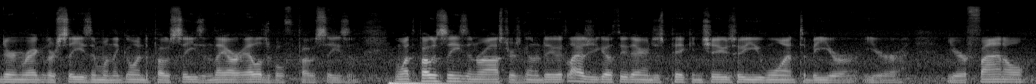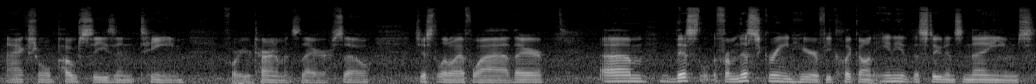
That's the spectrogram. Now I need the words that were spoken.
during regular season, when they go into postseason, they are eligible for postseason. And what the postseason roster is going to do, it allows you to go through there and just pick and choose who you want to be your your your final actual postseason team for your tournaments there. So, just a little FYI there. Um, this from this screen here, if you click on any of the students' names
